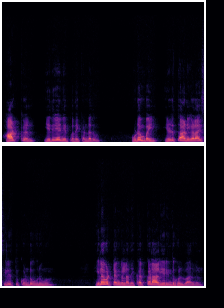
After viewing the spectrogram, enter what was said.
ஆட்கள் எதிரே நிற்பதை கண்டதும் உடம்பை எழுத்தாணிகளாய் சிலிர்த்து கொண்டு உருமும். இளவட்டங்கள் அதை கற்களால் எரிந்து கொள்வார்கள்.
